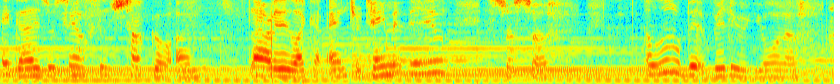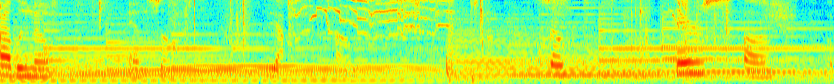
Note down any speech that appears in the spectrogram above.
Hey guys, it's Fish Taco. Um, it's not really like an entertainment video. It's just a a little bit video you wanna probably know. And so, yeah. Um, so there's uh, a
